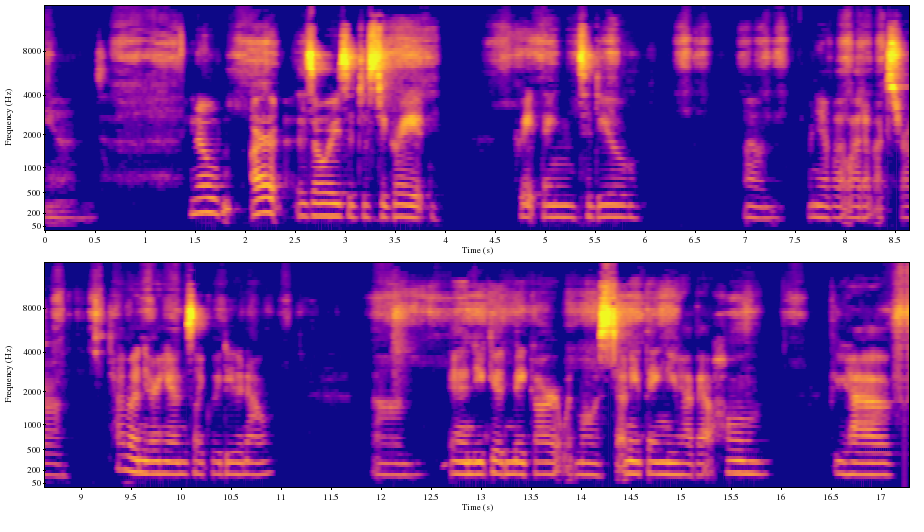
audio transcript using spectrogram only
And you know, art is always a, just a great, great thing to do um, when you have a lot of extra time on your hands like we do now. Um, and you could make art with most anything you have at home. If you have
